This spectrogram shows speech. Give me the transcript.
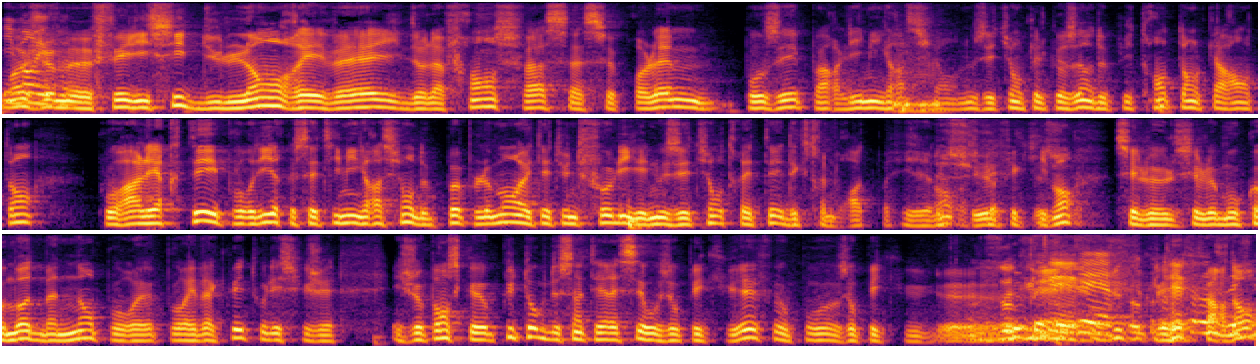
Moi, je me félicite du lent réveil de la France face à ce problème posé par l'immigration. Nous étions quelques-uns depuis 30 ans, 40 ans pour alerter et pour dire que cette immigration de peuplement était une folie. Et nous étions traités d'extrême droite, précisément, Bien parce sûr, qu'effectivement, c'est le, c'est le mot commode maintenant pour, pour évacuer tous les sujets. Et je pense que plutôt que de s'intéresser aux OPQF, aux OPQ, euh, Aux OQTF. aux OQTF, pardon,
